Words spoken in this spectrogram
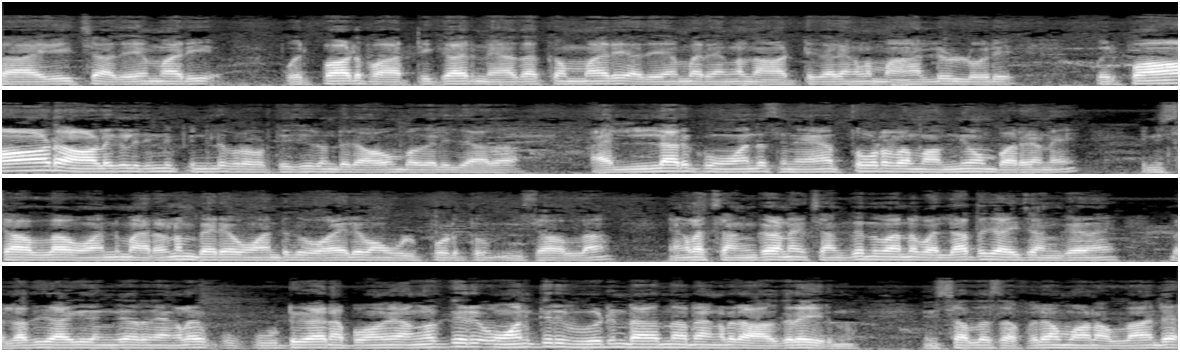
സഹകരിച്ച അതേമാതിരി ഒരുപാട് പാർട്ടിക്കാർ നേതാക്കന്മാർ അതേമാതിരി ഞങ്ങൾ നാട്ടുകാർ ഞങ്ങൾ മഹലിലുള്ളവർ ഒരുപാട് ആളുകൾ ഇതിന് പിന്നിൽ പ്രവർത്തിച്ചിട്ടുണ്ട് രാവും പകലില്ലാതെ എല്ലാവർക്കും ഓന്റെ സ്നേഹത്തോടുള്ള നന്ദി ഓൻ പറയണേ. ഇൻഷാല്ല ഓന്റെ മരണം വരെ ഓന്റെ ദോയിലും ഓൻ ഉൾപ്പെടുത്തും ഇൻഷാല്ല ഞങ്ങളെ ചങ്കാണ്. ചങ്ക് എന്ന് പറഞ്ഞാൽ വല്ലാത്ത ചായ ചങ്കാണ്. വല്ലാത്ത ചായ ചങ്ക ഞങ്ങളെ കൂട്ടുകാരൻ അപ്പോൾ ഞങ്ങൾക്കൊരു ഓനക്കൊരു വീടുണ്ടാകുന്ന പറഞ്ഞാൽ ഞങ്ങളൊരു ആഗ്രഹമായിരുന്നു. ഇൻഷാല്ല സഫലമാണ്. അള്ളാഹിന്റെ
